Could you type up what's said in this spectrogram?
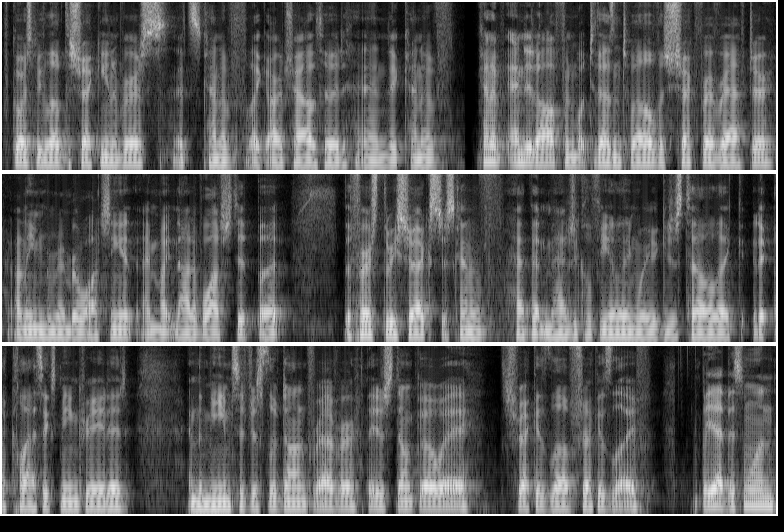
Of course, we love the Shrek universe. It's kind of like our childhood, and it kind of kind of ended off in what 2012 was Shrek Forever After. I don't even remember watching it. I might not have watched it, but the first three Shreks just kind of had that magical feeling where you can just tell like a classic's being created, and the memes have just lived on forever. They just don't go away. Shrek is love. Shrek is life. But yeah, this one.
